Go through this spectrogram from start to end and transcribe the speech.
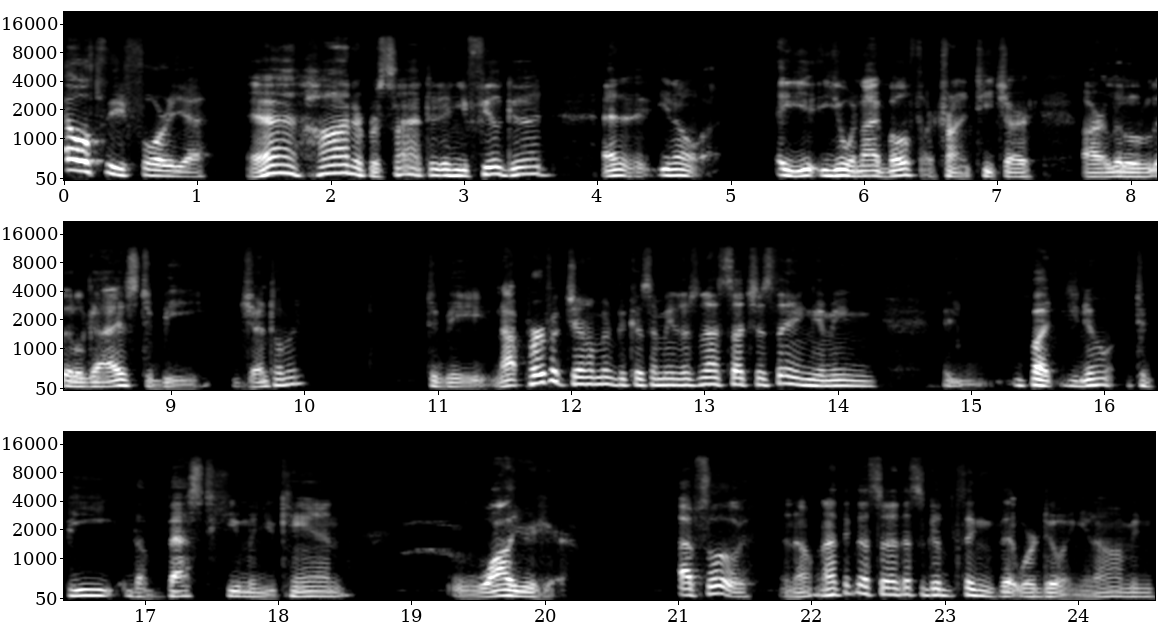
healthy for you. Yeah, hundred percent, and you feel good. And uh, you know, you, you and I both are trying to teach our our little little guys to be gentlemen, to be not perfect gentlemen, because I mean, there's not such a thing. I mean, but you know, to be the best human you can while you're here. Absolutely. You know, and I think that's a that's a good thing that we're doing. You know, I mean.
